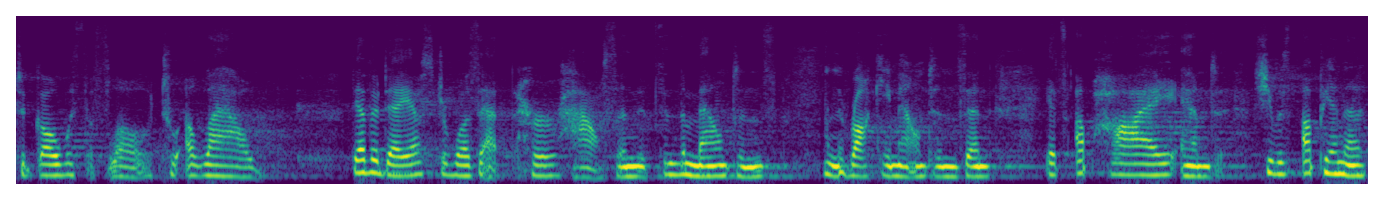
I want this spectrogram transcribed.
to go with the flow to allow. The other day Esther was at her house and it's in the mountains in the Rocky Mountains and it's up high and she was up in a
